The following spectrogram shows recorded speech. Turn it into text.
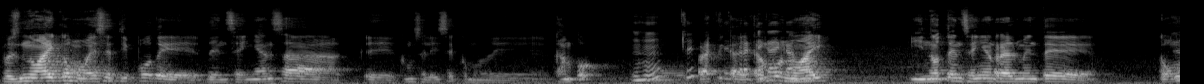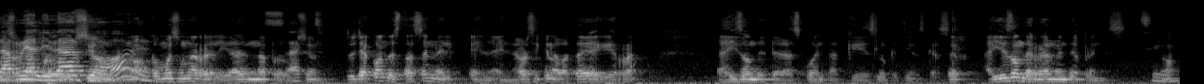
pues no hay como ese tipo de, de enseñanza, eh, ¿cómo se le dice? Como de campo, Ujú, como sí, práctica, de, práctica campo, de no hay. Y no te enseñan realmente cómo La es una realidad, producción, ¿no? ¿no? Cómo es una realidad en una Exacto. producción. Entonces ya cuando estás en el, en, en- ahora sí que en la batalla de guerra, ahí es donde te das cuenta qué es lo que tienes que hacer. Ahí es donde realmente aprendes, Sí. ¿no?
